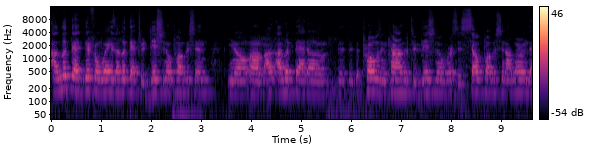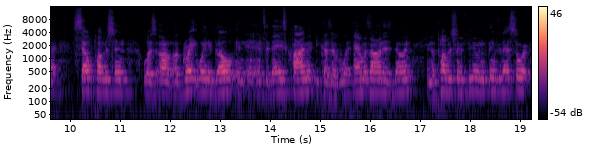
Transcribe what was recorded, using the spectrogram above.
I looked at different ways. I looked at traditional publishing. You know, um, I, I, looked at um, the, the, the, pros and cons of traditional versus self-publishing. I learned that self-publishing was um, a great way to go in, in, in, today's climate because of what Amazon has done in the publishing field and things of that sort.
